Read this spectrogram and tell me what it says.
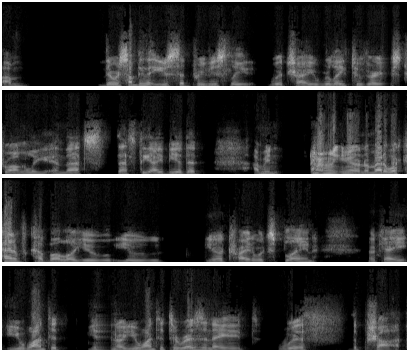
Um, there was something that you said previously which I relate to very strongly, and that's that's the idea that, I mean, you know, no matter what kind of Kabbalah you you you know try to explain, okay, you want it you know you want it to resonate with the pshat.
